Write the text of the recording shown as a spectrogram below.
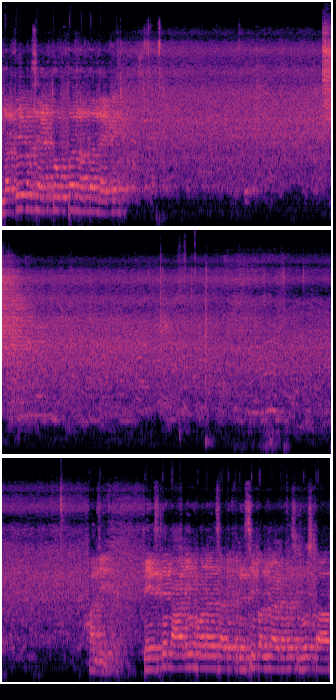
90% ਤੋਂ ਉੱਪਰ ਨੰਬਰ ਲੈ ਕੇ ਹਾਂਜੀ। ਤੇ ਇਸ ਦੇ ਨਾਲ ਹੀ ਹੁਣ ਸਾਡੇ ਪ੍ਰਿੰਸੀਪਲ ਮੈਡਮ ਸਮੂਹ ਸਟਾਫ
